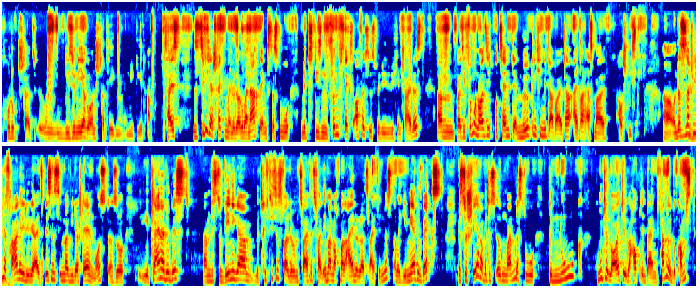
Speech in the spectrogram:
Visionäre und Strategen irgendwie geht, ab. Das heißt, es ist ziemlich erschreckend, wenn du darüber nachdenkst, dass du mit diesen fünf, sechs Offices, für die du dich entscheidest, ähm, quasi 95 Prozent der möglichen Mitarbeiter einfach erstmal ausschließt. Äh, und das ist natürlich mhm. eine Frage, die du dir als Business immer wieder stellen musst. Also je kleiner du bist, ähm, desto weniger betrifft dich das, weil du im Zweifelsfall immer noch mal ein oder zwei findest. Aber je mehr du wächst, desto schwerer wird es irgendwann, dass du genug gute Leute überhaupt in deinen Funnel bekommst,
